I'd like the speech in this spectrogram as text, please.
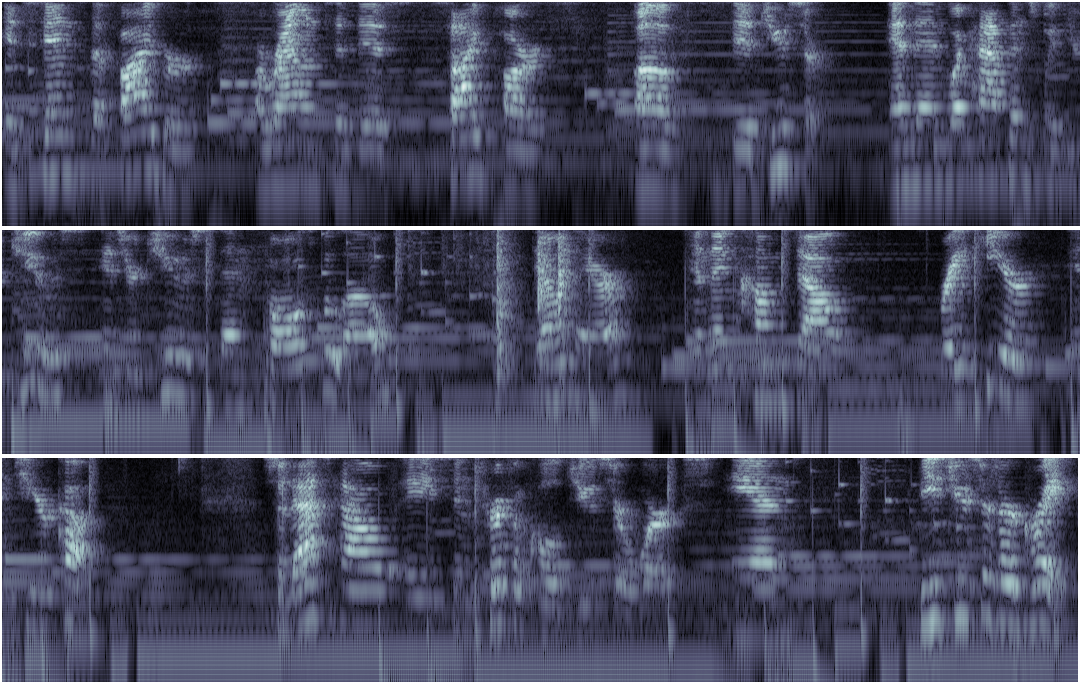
it sends the fiber around to this side part of the juicer. And then what happens with your juice is your juice then falls below, down there, and then comes out right here into your cup. So that's how a centrifugal juicer works. And these juicers are great.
